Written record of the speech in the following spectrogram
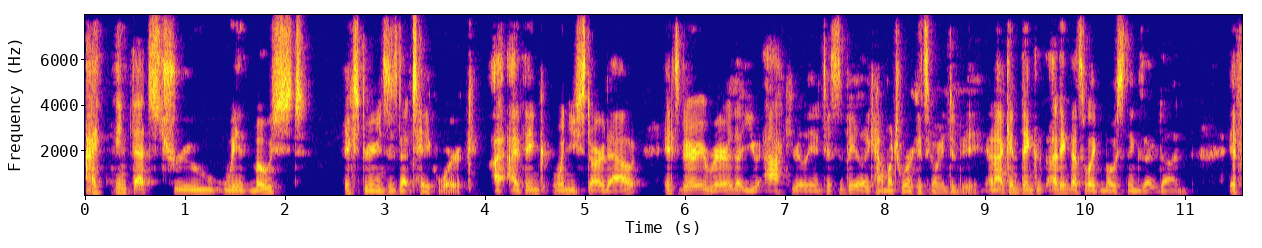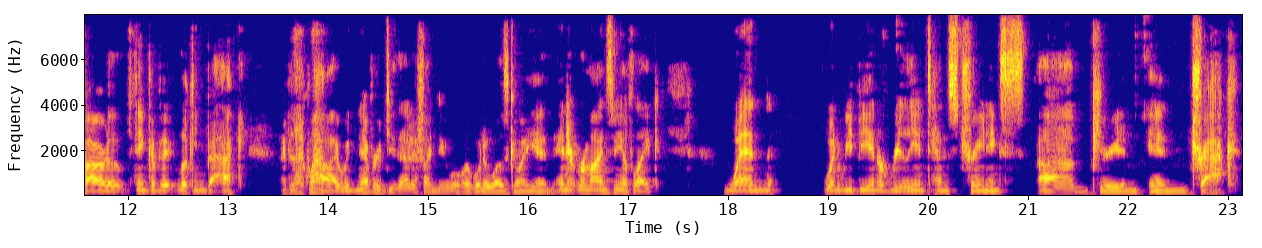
I think that's true with most experiences that take work. I, I think when you start out, it's very rare that you accurately anticipate like how much work it's going to be. And I can think, I think that's like most things I've done. If I were to think of it looking back, I'd be like, wow, I would never do that if I knew what, what it was going in. And it reminds me of like when when we'd be in a really intense training um, period in, in track.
